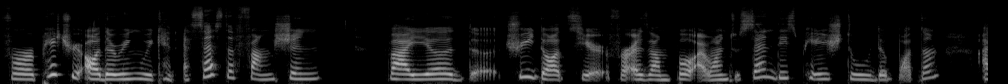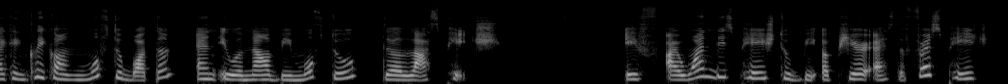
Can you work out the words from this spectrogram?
For page reordering, we can access the function via the three dots here. For example, I want to send this page to the bottom. I can click on move to bottom and it will now be moved to the last page. If I want this page to be appear as the first page,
